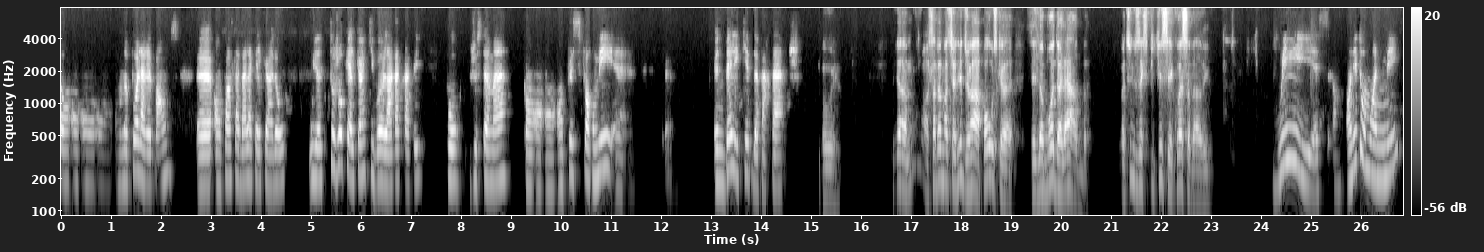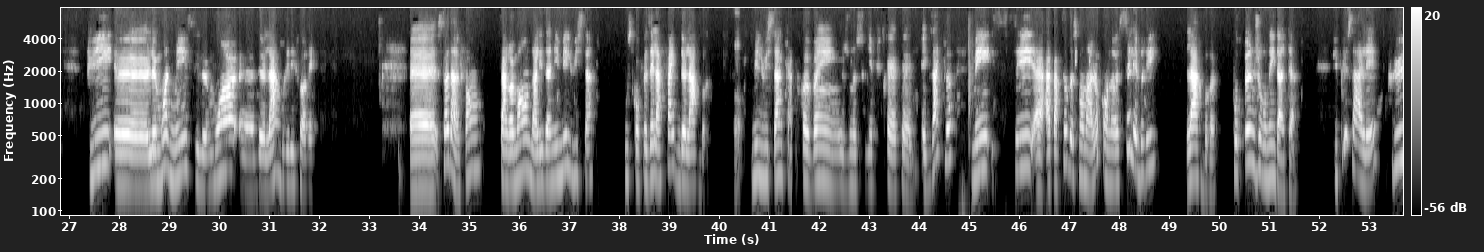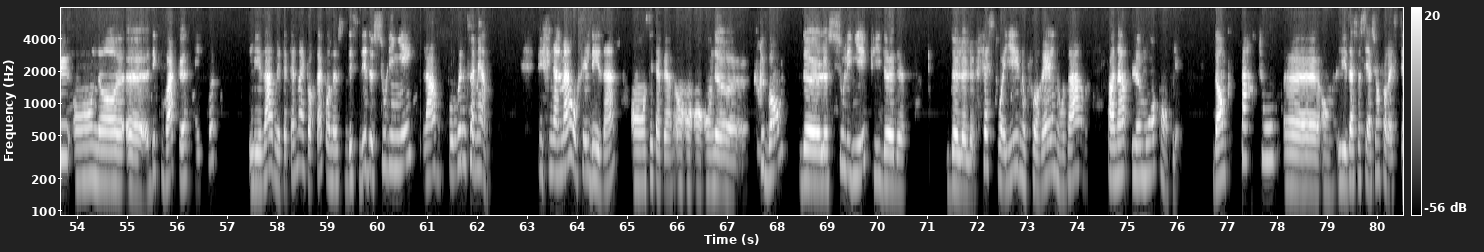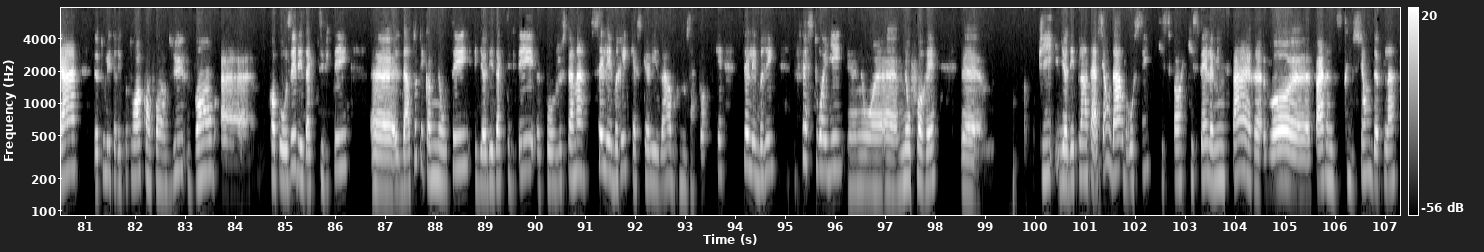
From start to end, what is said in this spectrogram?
on n'a pas la réponse, euh, on passe la balle à quelqu'un d'autre, ou il y a toujours quelqu'un qui va la rattraper pour justement qu'on puisse former euh, une belle équipe de partage. Oui. Euh, on s'avait mentionné durant la pause que c'est le mois de l'arbre. Vas-tu nous expliquer c'est quoi ça, Valérie? Oui, on est au mois de mai. Puis, euh, le mois de mai, c'est le mois euh, de l'arbre et des forêts. Ça, dans le fond, ça remonte dans les années 1800, où ce qu'on faisait la fête de l'arbre. 1880, ah. je me souviens plus très, très exact, là, mais c'est à, partir de ce moment-là qu'on a célébré l'arbre pour une journée dans le temps. Puis plus ça allait, plus on a euh, découvert que, écoute, les arbres étaient tellement importants qu'on a décidé de souligner l'arbre pour une semaine. Puis finalement, au fil des ans, on, s'est on, on, a cru bon de le souligner, puis de, de, de le, festoyer, nos forêts, nos arbres, pendant le mois complet. Donc, partout, euh, les associations forestières de tous les territoires confondus vont euh, proposer des activités. Euh, dans toutes les communautés, il y a des activités pour justement célébrer qu'est-ce que les arbres nous apportent, célébrer, festoyer nos, nos forêt. puis, il y a des plantations d'arbres aussi qui se, fait, qui se fait. Le ministère va faire une distribution de plants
